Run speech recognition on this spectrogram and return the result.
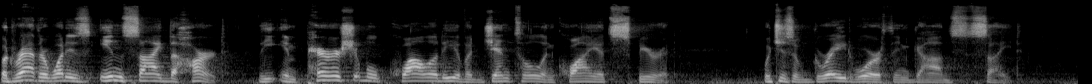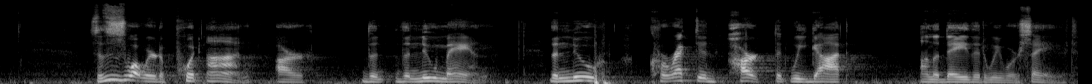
but rather what is inside the heart, the imperishable quality of a gentle and quiet spirit, which is of great worth in God's sight. So, this is what we're to put on our, the, the new man the new corrected heart that we got on the day that we were saved.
